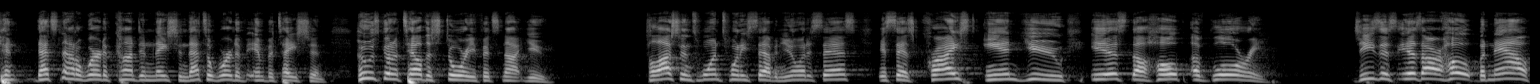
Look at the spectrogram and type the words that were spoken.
Can, that's not a word of condemnation, that's a word of invitation. Who's gonna tell the story if it's not you? Colossians 1:27, you know what it says? It says, Christ in you is the hope of glory. Jesus is our hope, but now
